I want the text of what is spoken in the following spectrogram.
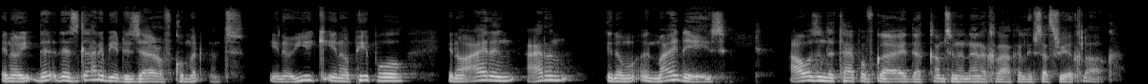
you know, there, has got to be a desire of commitment. You know, you you know, people, you know, I didn't, I didn't, you know, in my days, I wasn't the type of guy that comes in at nine o'clock and leaves at three o'clock,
